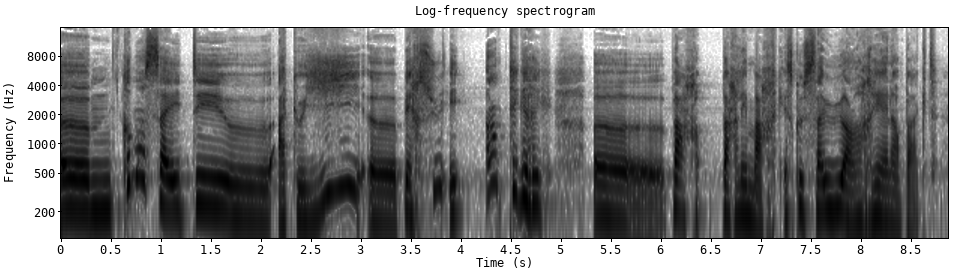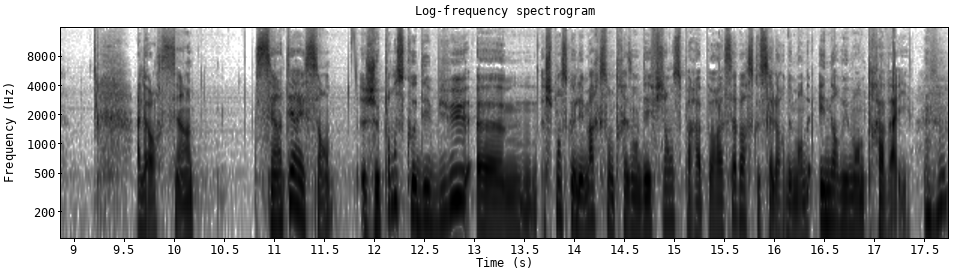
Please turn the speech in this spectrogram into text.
Euh, comment ça a été euh, accueilli, euh, perçu et intégré par, par les marques? Est-ce que ça a eu un réel impact? Alors, c'est intéressant je pense qu'au début, euh, je pense que les marques sont très en défiance par rapport à ça parce que ça leur demande énormément de travail. Mhm.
